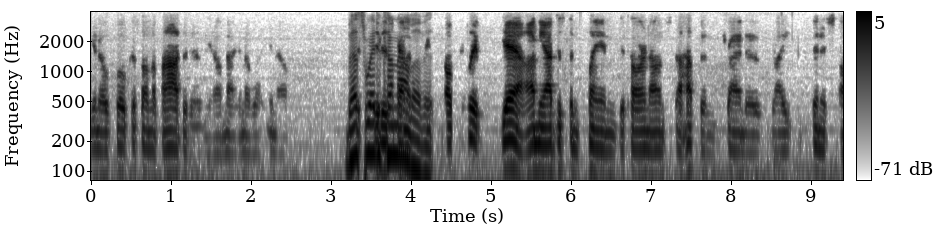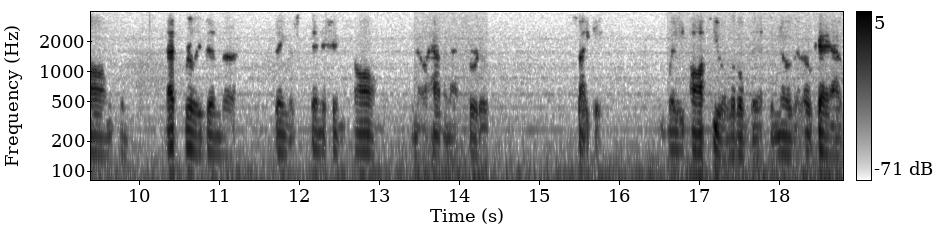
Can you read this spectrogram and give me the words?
you know, focus on the positive. You know, I'm not going to let, you know, Best way to It come out of it. Yeah. I mean, I've just been playing guitar nonstop and trying to write and finish songs, and that's really been the thing is finishing songs. You know, having that sort of psychic weight off you a little bit to know that okay, I've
